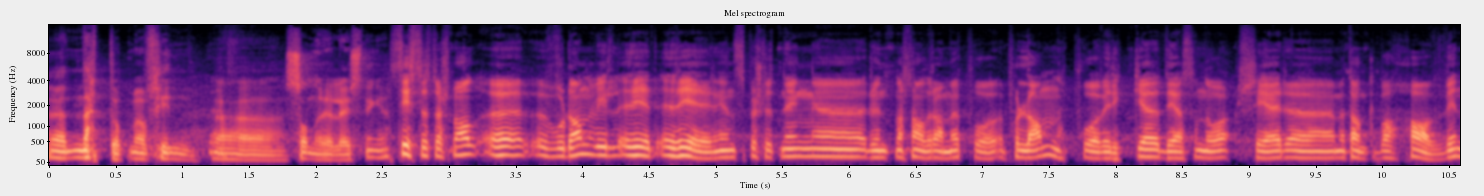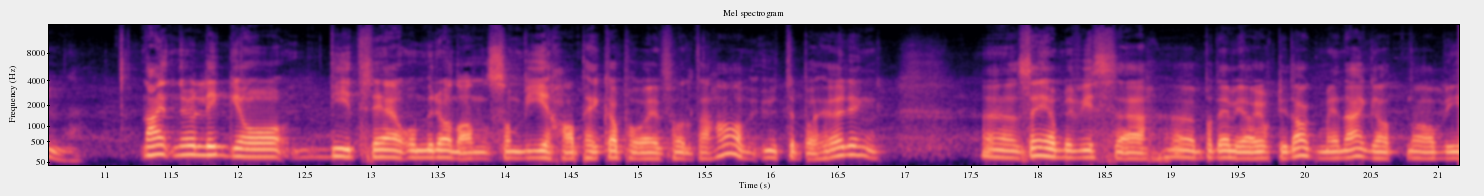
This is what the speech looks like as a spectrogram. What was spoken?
Eh, nettopp med å finne uh, sånne løsninger. Siste spørsmål. Uh, hvordan vil regjeringens beslutning rundt nasjonal ramme på, på, land påvirke det som nå skjer med tanke på havvind? Nei, Nå ligger jo de tre områdene som vi har pekt på i forhold til hav, ute på høring. så er jo beviset på det vi har gjort i dag, mener jeg at når vi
